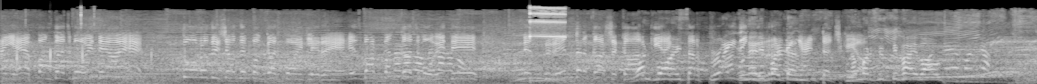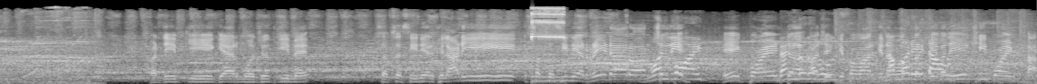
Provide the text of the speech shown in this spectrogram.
आई है पंकज मोहिते आए हैं। दोनों दिशा से पंकज पॉइंट ले रहे हैं। इस बार पंकज मोहिते ने सुरेंद्र का शिकार किया एक सरप्राइजिंग रनिंग हैंड टच किया। नंबर 55 आउट प्रदीप की गैर मौजूदगी में सबसे सीनियर खिलाड़ी सबसे सीनियर रेडर और चलिए एक पॉइंट अजिंक्य Bulls. पवार के नाम eight केवल एक ही पॉइंट था।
